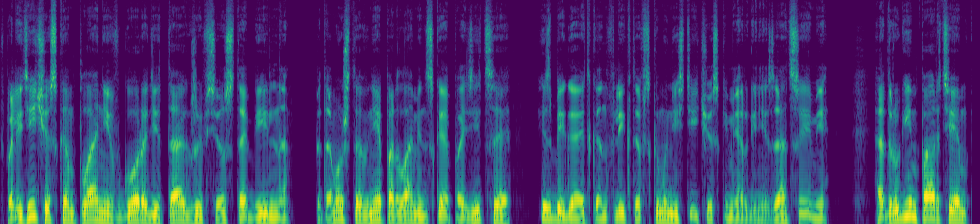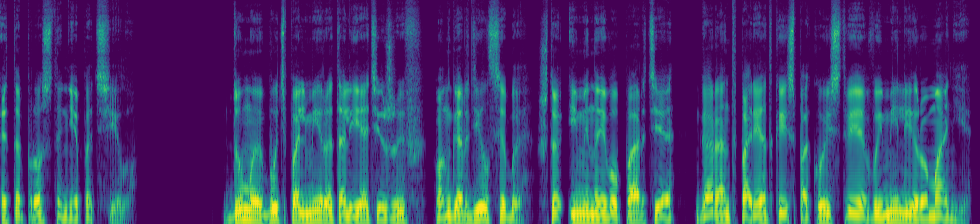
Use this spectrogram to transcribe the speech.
В политическом плане в городе также все стабильно, потому что внепарламентская оппозиция избегает конфликтов с коммунистическими организациями, а другим партиям это просто не под силу. Думаю, будь Пальмира Тольятти жив, он гордился бы, что именно его партия — гарант порядка и спокойствия в Эмилии-Романье,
